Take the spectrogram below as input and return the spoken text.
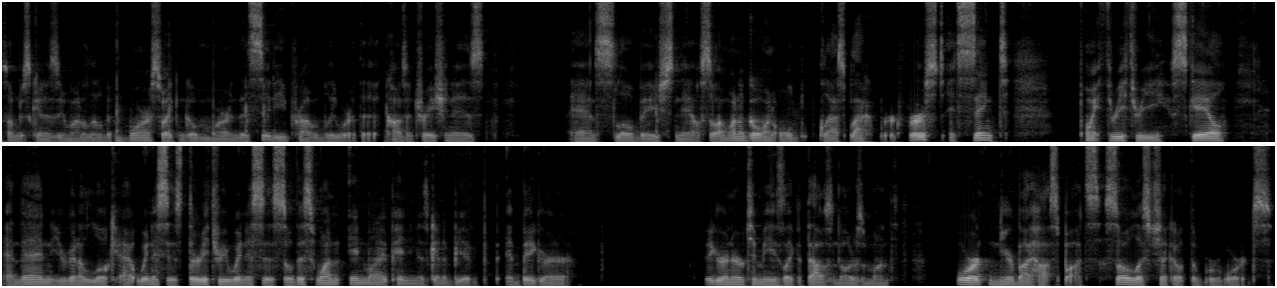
So I'm just going to zoom out a little bit more so I can go more in the city, probably where the concentration is, and slow beige snail. So I want to go on old glass blackbird first. It's synced, 0.33 scale, and then you're going to look at witnesses, 33 witnesses. So this one, in my opinion, is going to be a, a big earner. Big earner to me is like a $1,000 a month for nearby hotspots. So let's check out the rewards.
